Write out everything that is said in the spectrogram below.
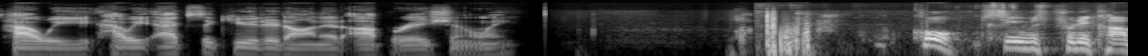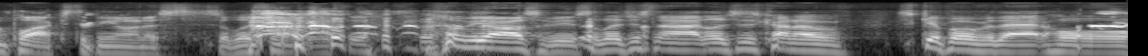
how we how we executed on it operationally. Cool. Seems pretty complex to be honest. So let's not, let's, I'll be honest with you. So let's just not let's just kind of skip over that whole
